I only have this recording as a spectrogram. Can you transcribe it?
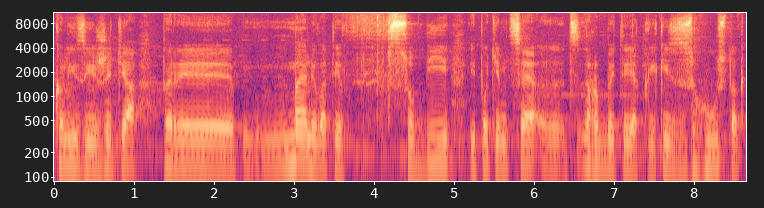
колізії життя перемелювати в собі, і потім це, е, це робити як якийсь згусток,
